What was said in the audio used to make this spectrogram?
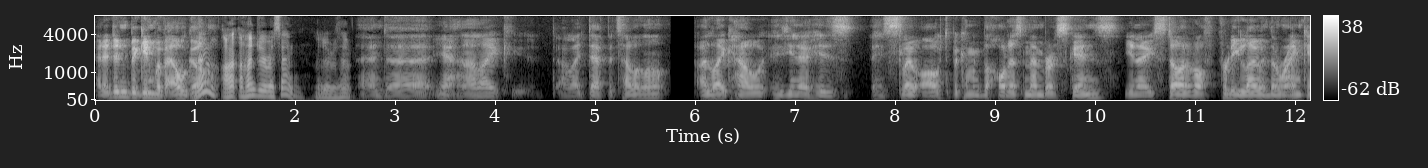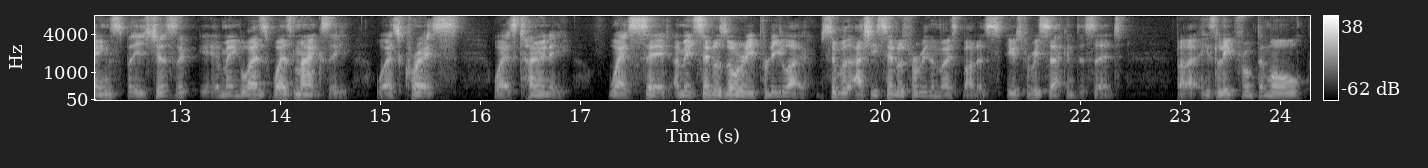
and it didn't begin with Elgar. No, hundred percent, hundred percent. And uh, yeah, and I like I like Dev Patel a lot. I like how you know his his slow arc to becoming the hottest member of Skins. You know, he started off pretty low in the rankings, but he's just I mean, where's where's Maxie? Where's Chris? Where's Tony? Where's Sid? I mean, Sid was already pretty low. Sid was actually Sid was probably the most butters. He was probably second to Sid, but he's leapfrogged them all.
